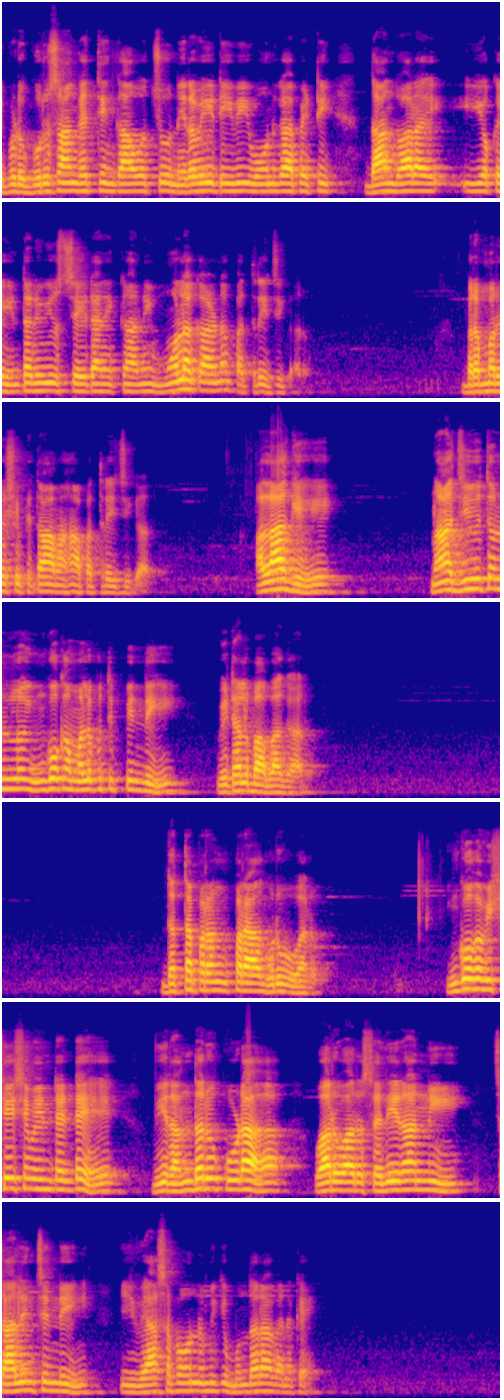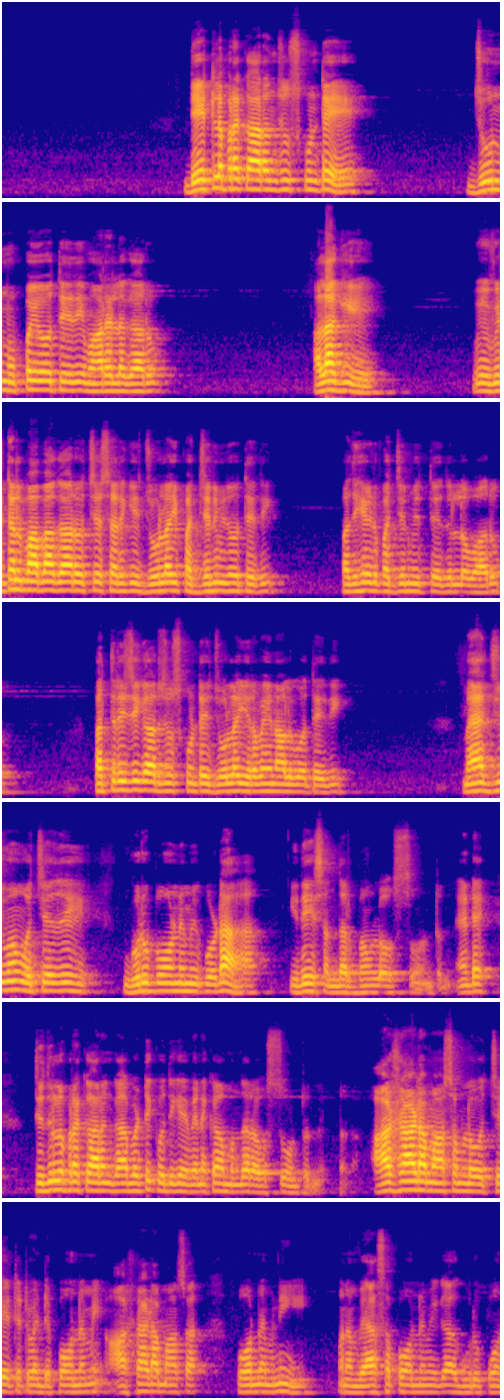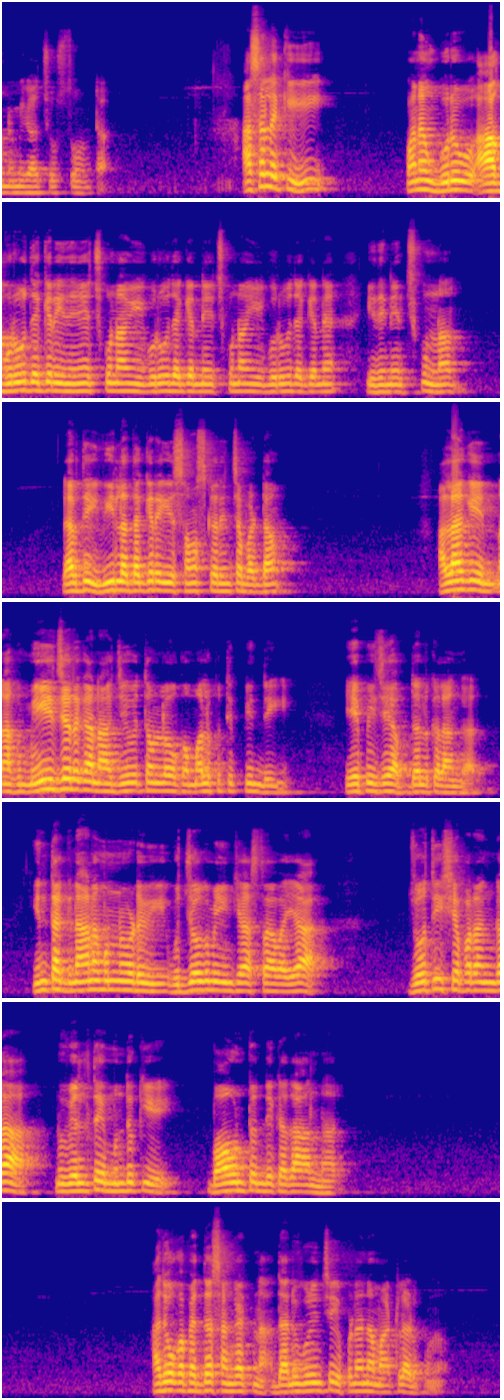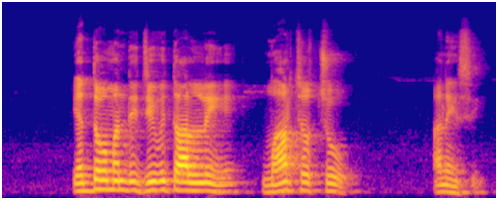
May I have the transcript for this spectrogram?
ఇప్పుడు గురు సాంగత్యం కావచ్చు నిరవై టీవీ ఓన్గా పెట్టి దాని ద్వారా ఈ యొక్క ఇంటర్వ్యూస్ చేయడానికి కానీ మూల కారణం పత్రేజీ గారు. బ్రహ్మర్షి పితామహ పత్రేజీ గారు. అలాగే నా జీవితంలో ఇంకొక మలుపు తిప్పింది విఠల్ బాబా గారు. దత్త పరంపర గురువు వారు. ఇంకొక విశేషం ఏంటంటే వీరందరూ కూడా వారు వారు శరీరాన్ని చాలించింది ఈ వ్యాస పౌర్ణమికి ముందర వెనకే. డేట్ల ప్రకారం చూసుకుంటే జూన్ ముప్పైవ తేదీ మారెళ్ళ గారు అలాగే విఠల్ బాబా గారు వచ్చేసరికి జూలై పద్దెనిమిదవ తేదీ పదిహేడు పద్దెనిమిది తేదీల్లో వారు పత్రిజీ గారు చూసుకుంటే జూలై ఇరవై నాలుగో తేదీ. మ్యాక్సిమం వచ్చేది గురు పౌర్ణమి కూడా ఇదే సందర్భంలో వస్తూ ఉంటుంది. అంటే తిథుల ప్రకారం కాబట్టి కొద్దిగా వెనక ముందర వస్తూ ఉంటుంది. ఆషాఢ మాసంలో వచ్చేటటువంటి పౌర్ణమి ఆషాఢ మాస పౌర్ణమిని మనం వ్యాస పౌర్ణమిగా గురు పౌర్ణమిగా చూస్తూ ఉంటాం. అసలుకి మనం గురువు ఆ గురువు దగ్గర ఇది నేర్చుకున్నాం ఈ గురువు దగ్గర నేర్చుకున్నాం ఈ గురువు దగ్గరనే ఇది నేర్చుకున్నాం లేకపోతే వీళ్ళ దగ్గర ఇవి సంస్కరించబడ్డాం. అలాగే నాకు మేజర్గా నా జీవితంలో ఒక మలుపు తిప్పింది ఏపీజే అబ్దుల్ కలాం గారు. ఇంత జ్ఞానం ఉన్నోడివి ఉద్యోగం ఏం చేస్తావయ్యా? జ్యోతిష్యపరంగా నువ్వు వెళ్తే ముందుకి బాగుంటుంది కదా అన్నారు. అది ఒక పెద్ద సంఘటన. దాని గురించి ఎప్పుడైనా మాట్లాడుకున్నాం ఎంతోమంది జీవితాలని మార్చొచ్చు అనేసి.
